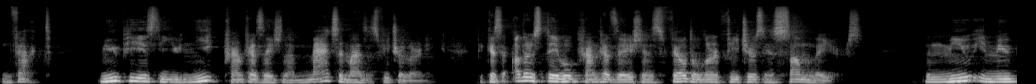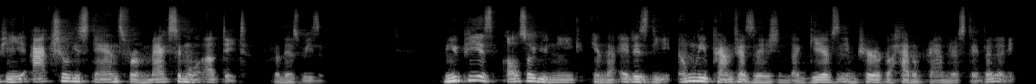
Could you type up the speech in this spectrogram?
In fact, MuP is the unique parameterization that maximizes feature learning because other stable parameterizations fail to learn features in some layers. The mu in MuP actually stands for maximal update for this reason. MuP is also unique in that it is the only parameterization that gives empirical hyperparameter stability,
